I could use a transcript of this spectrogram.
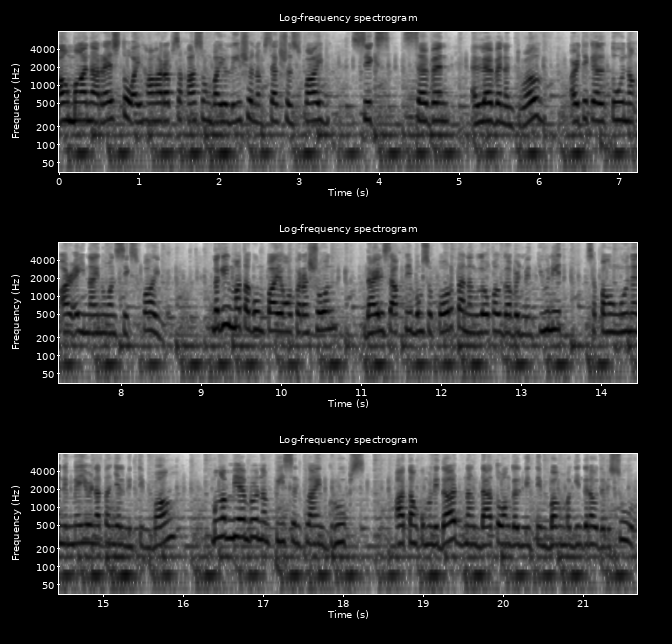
Ang mga naresto ay haharap sa kasong violation of Sections 5, 6, 7, 11, and 12, Article 2 ng RA 9165. Naging matagumpay ang operasyon dahil sa aktibong suporta ng local government unit sa pangunguna ni Mayor Nathaniel Mintimbang, mga miyembro ng peace and client groups at ang komunidad ng Dato Anggal Mintimbang Maguindanao del Sur.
